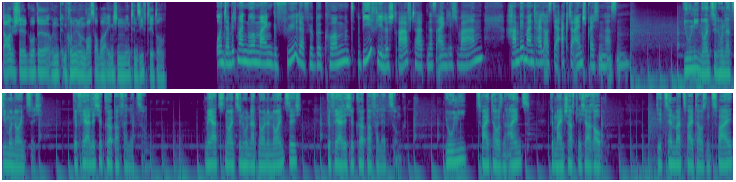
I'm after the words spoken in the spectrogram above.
dargestellt wurde. Und im Grunde genommen war es aber eigentlich ein Intensivtäter. Und damit man nur mein Gefühl dafür bekommt, wie viele Straftaten das eigentlich waren, haben wir mal einen Teil aus der Akte einsprechen lassen. Juni 1997. Gefährliche Körperverletzung. März 1999 gefährliche Körperverletzung. Juni 2001 gemeinschaftlicher Raub. Dezember 2002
